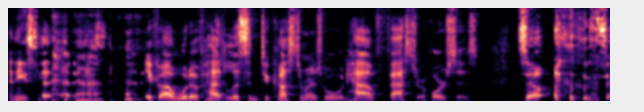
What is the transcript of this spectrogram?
and he said uh-huh. if I would have had listened to customers, we would have faster horses. So, so,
